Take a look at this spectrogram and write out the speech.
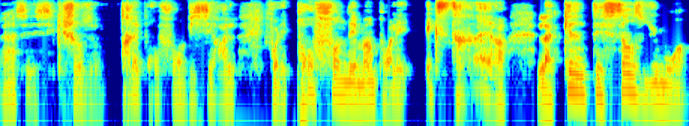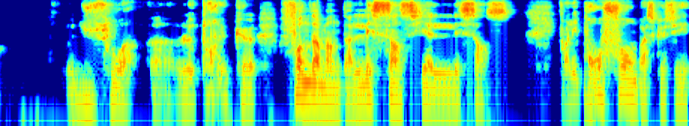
Hein, c'est quelque chose de très profond, viscéral. Il faut aller profondément pour aller extraire la quintessence du moi, du soi, hein, le truc euh, fondamental, l'essentiel, l'essence. Il faut aller profond parce que c'est,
